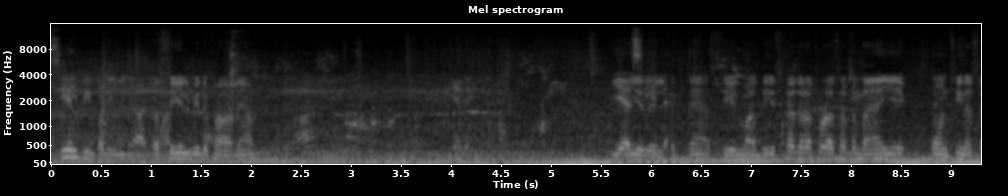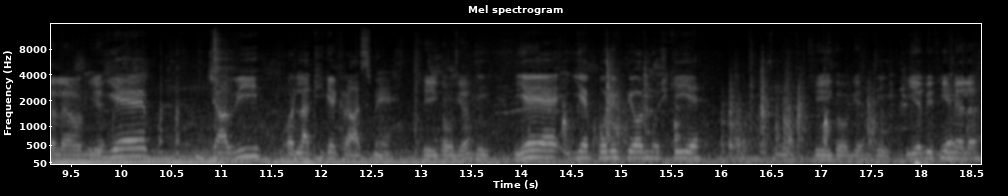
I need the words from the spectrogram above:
असील भी पड़ी हुई है असील भी दिखा रहे हैं आप। ये, ये देख सकते हैं सील मादी इसका ज़रा थोड़ा सा बताएँ ये कौन सी नस्ल है और ये? ये जावी और लाखी के क्रॉस में है। ठीक हो गया। जी ये ये पूरी प्योर मुश्की है। ठीक हो गया। जी। ये भी फीमेल है?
